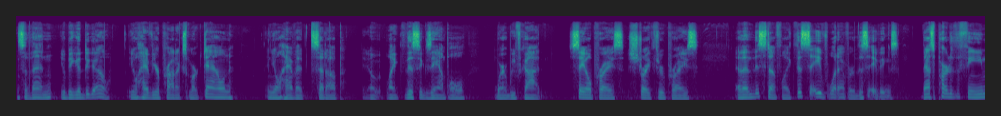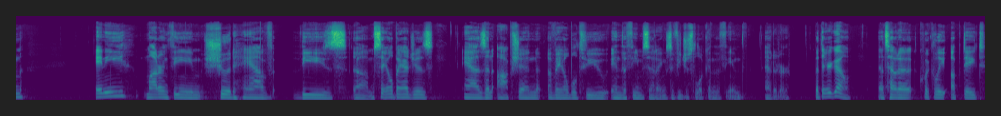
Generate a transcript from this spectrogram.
And so then you'll be good to go. You'll have your products marked down and you'll have it set up, you know, like this example where we've got sale price, strike through price, and then this stuff like the save, whatever, the savings. That's part of the theme. Any modern theme should have these um, sale badges as an option available to you in the theme settings if you just look in the theme editor. But there you go. That's how to quickly update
